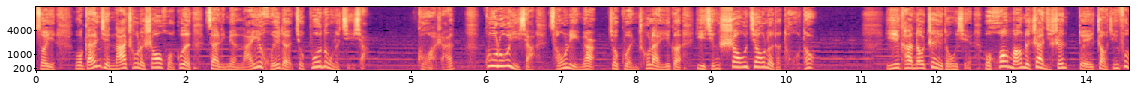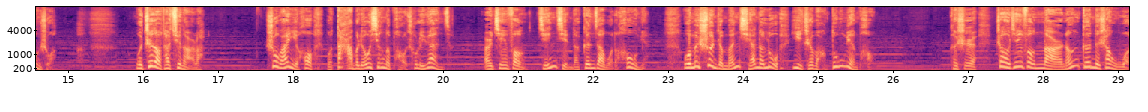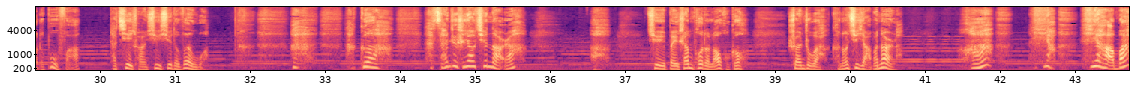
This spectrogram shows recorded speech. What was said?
所以我赶紧拿出了烧火棍，在里面来回的就拨弄了几下，果然，咕噜一下，从里面就滚出来一个已经烧焦了的土豆。一看到这东西，我慌忙的站起身，对赵金凤说：“我知道他去哪儿了。”说完以后，我大步流星的跑出了院子，而金凤紧紧的跟在我的后面。我们顺着门前的路一直往东面跑，可是赵金凤哪能跟得上我的步伐？他气喘吁吁的问我：“啊哥，咱这是要去哪儿啊？”“啊，去北山坡的老虎沟。栓柱啊，可能去哑巴那儿了。”“啊，哑哑巴？”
